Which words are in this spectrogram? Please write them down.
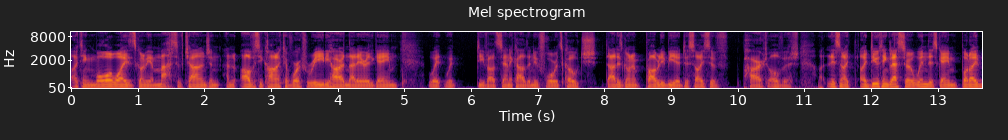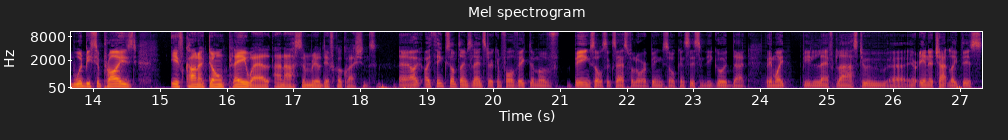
I think more wise it's going to be a massive challenge, and, and obviously Connacht have worked really hard in that area of the game with with Dewald Senekal, the new forwards coach. That is going to probably be a decisive part of it. Listen, I, I do think Leicester will win this game, but I would be surprised if Connacht don't play well and ask them real difficult questions. Uh, I, I think sometimes Leinster can fall victim of being so successful or being so consistently good that they might be left last to uh, in a chat like this.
